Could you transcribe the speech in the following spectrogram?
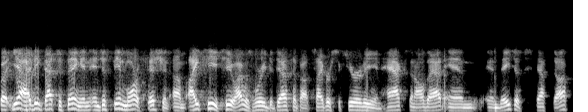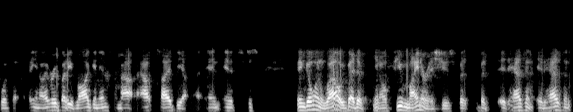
but yeah, I think that's the thing, and, and just being more efficient. Um, IT too. I was worried to death about cybersecurity and hacks and all that, and and they just stepped up with you know everybody logging in from out, outside the, and, and it's just been going well. We've had a you know a few minor issues, but but it hasn't it hasn't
